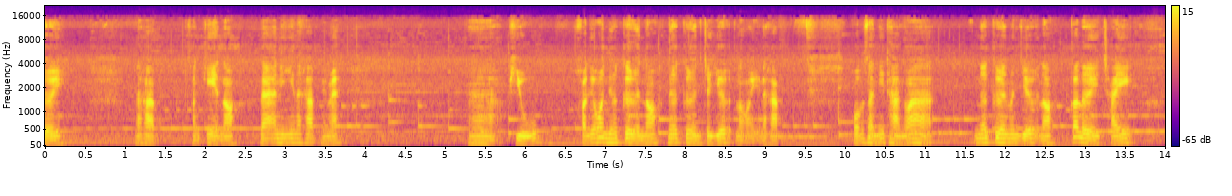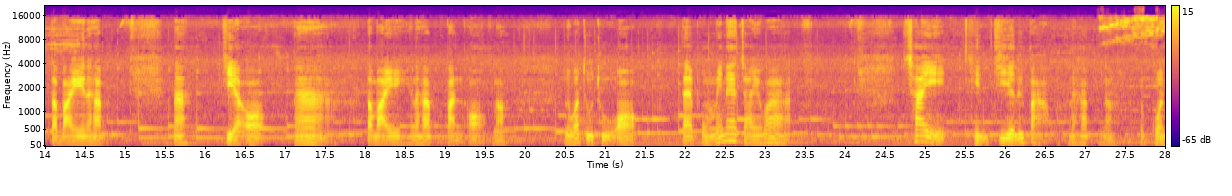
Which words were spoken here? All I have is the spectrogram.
เลยนะครับ สังเกตเนาะและอันนี้นะครับเห็นไหมอ่าผิวเขาเรียกว่าเนื้อเกินเนาะเนื้อเกินจะเยอะหน่อยนะครับ ผมสันนิษฐานว่าเนื้อเกินมันเยอะเนาะก็เลยใช้ตะไบนะครับนะเจียออกอ่าตะไบนะครับ ปั่นออกเนาะหรือว่าถูๆออก แต่ผมไม่แน่ใจว่า ใช่ หินเจียหรือเปล่านะครับเนาะรบกวน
